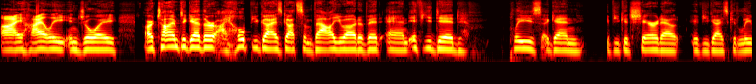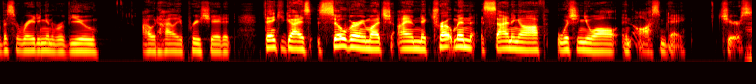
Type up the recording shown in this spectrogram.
I highly enjoy our time together. I hope you guys got some value out of it. And if you did, please, again, if you could share it out, if you guys could leave us a rating and review, I would highly appreciate it. Thank you guys so very much. I am Nick Troutman signing off, wishing you all an awesome day. Cheers.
